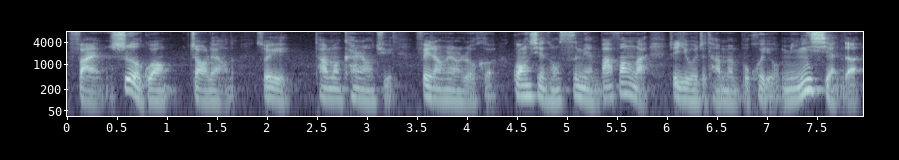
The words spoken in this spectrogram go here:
反射光照亮的，所以它们看上去非常非常柔和，光线从四面八方来，这意味着它们不会有明显的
